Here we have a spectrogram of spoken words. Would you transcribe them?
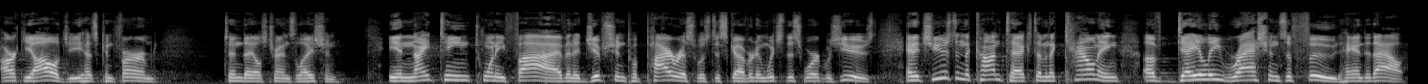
Archaeology has confirmed Tyndale's translation. In 1925, an Egyptian papyrus was discovered in which this word was used. And it's used in the context of an accounting of daily rations of food handed out.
